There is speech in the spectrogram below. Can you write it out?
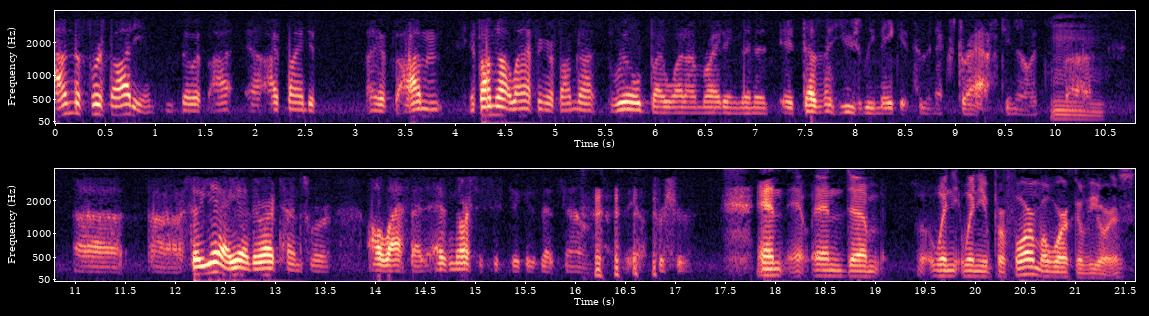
I'm the first audience, and so if I I find if if I'm if I'm not laughing or if I'm not thrilled by what I'm writing, then it it doesn't usually make it to the next draft. You know, it's. Mm. Uh, uh, uh, so yeah, yeah, there are times where I'll laugh at it, as narcissistic as that sounds. yeah, for sure. And and um, when when you perform a work of yours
